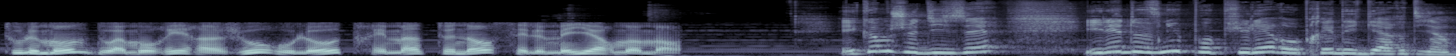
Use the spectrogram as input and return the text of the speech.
Tout le monde doit mourir un jour ou l'autre et maintenant c'est le meilleur moment. Et comme je disais, il est devenu populaire auprès des gardiens.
